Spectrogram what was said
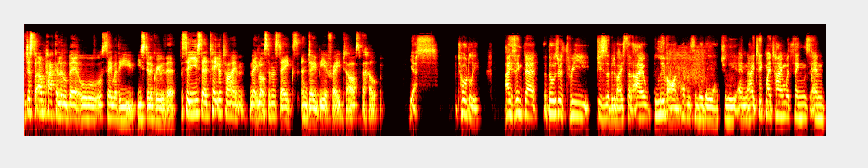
just unpack a little bit or, or say whether you, you still agree with it. So you said, take your time, make lots of mistakes, and don't be afraid to ask for help. Yes, totally. I think that those are three pieces of advice that I live on every single day, actually. And I take my time with things. And,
